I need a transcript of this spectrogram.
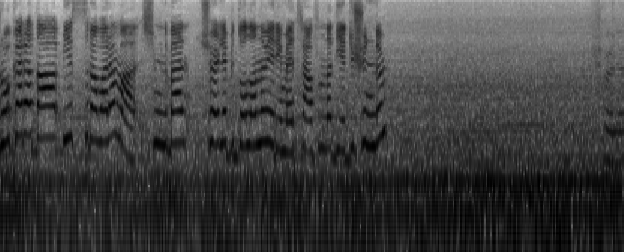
Rogara daha bir sıra var ama şimdi ben şöyle bir dolanı vereyim etrafında diye düşündüm. Şöyle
